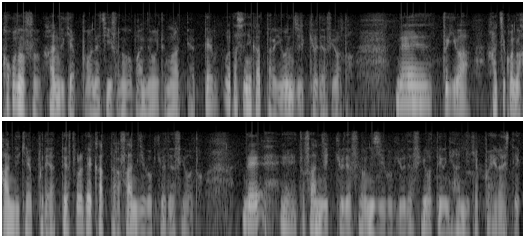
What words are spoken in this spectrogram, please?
9つハンディキャップをね、小さな5番に置いてもらってやって、私に勝ったら40球ですよと。で、次は8個のハンディキャップでやって、それで勝ったら35球ですよと。で、えー、と30球ですよ、25球ですよというふうにハンディキャップを減らしていく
